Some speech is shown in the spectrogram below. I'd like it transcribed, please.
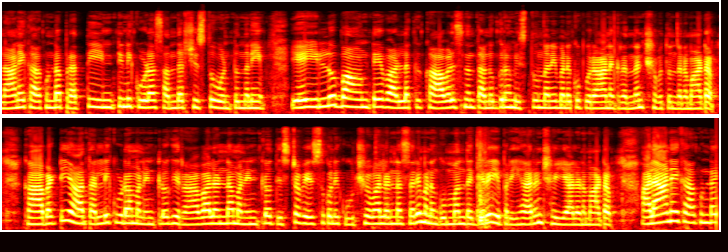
అలానే కాకుండా ప్రతి ఇంటిని కూడా సందర్శిస్తూ ఉంటుందని ఏ ఇల్లు బాగుంటే వాళ్ళకు కావలసినంత అనుగ్రహం ఇస్తుందని మనకు పురాణ గ్రంథం చెబుతుందన్నమాట. కాబట్టి ఆ తల్లి కూడా మన ఇంట్లోకి రావాలన్నా మన ఇంట్లో తిష్ట వేసుకొని కూర్చోవాలన్నా సరే మన గుమ్మం దగ్గర ఈ పరిహారం చేయాలన్నమాట. అలానే కాకుండా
